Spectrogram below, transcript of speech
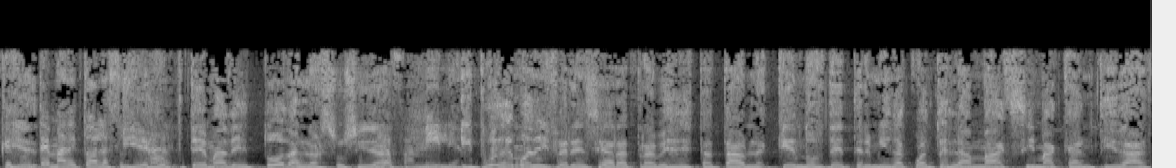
Que es Y un tema de toda la Y es sociedad. un tema de toda la sociedad. La familia. Y podemos diferenciar a través de esta tabla que nos determina cuánto es la máxima cantidad,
